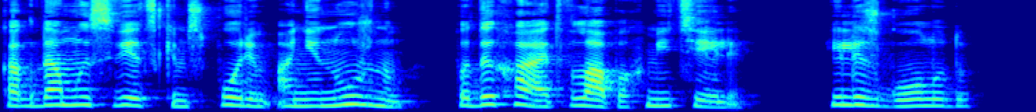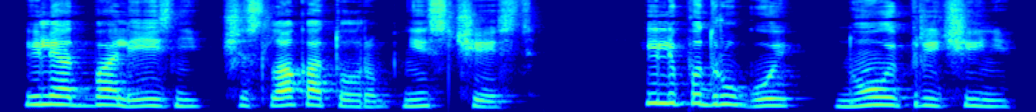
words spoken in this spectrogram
когда мы светским спорим о ненужном, подыхает в лапах метели. Или с голоду, или от болезней, числа которым не счесть. Или по другой, новой причине,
